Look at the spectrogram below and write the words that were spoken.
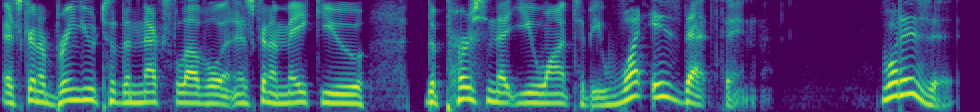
It's going to bring you to the next level and it's going to make you the person that you want to be. What is that thing? What is it?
